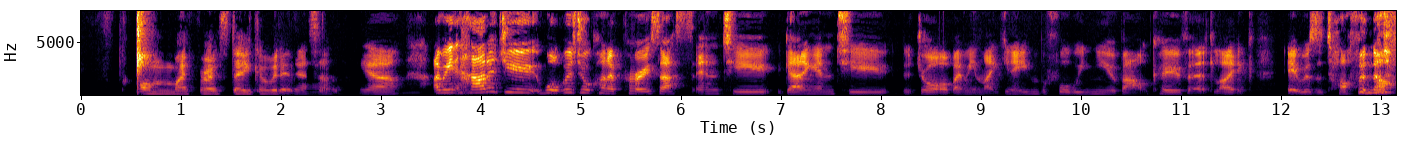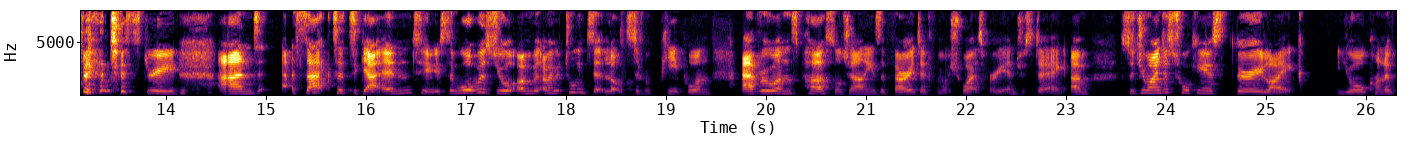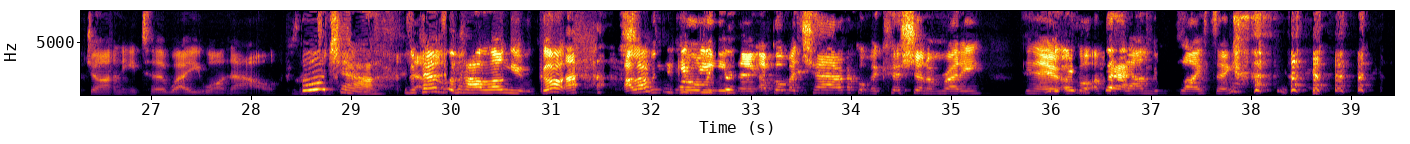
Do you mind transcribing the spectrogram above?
on my first day going in. Yeah. So. Yeah. I mean, how did you, what was your kind of process into getting into the job? I mean, like, you know, even before we knew about COVID, like, it was a tough enough industry and sector to get into. So, what was your? I mean, we're talking to lots of different people, and everyone's personal journeys are very different, which is why it's very interesting. Um, so, do you mind just talking us through like your kind of journey to where you are now? Gotcha. It depends on how long you've got. Ah, I'll have to give you the... I've got my chair, I've got my cushion, I'm ready. You know, I've got a fan lighting.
